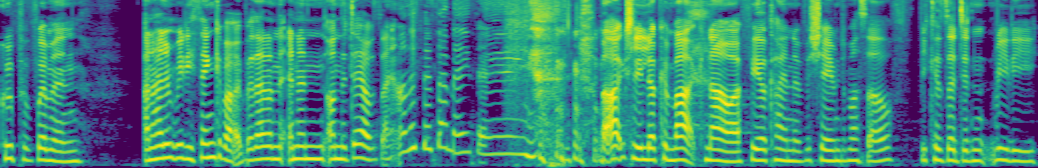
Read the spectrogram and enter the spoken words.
group of women. And I didn't really think about it, but then on the, and then on the day I was like, "Oh, this is amazing!" but actually, looking back now, I feel kind of ashamed of myself because I didn't really.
